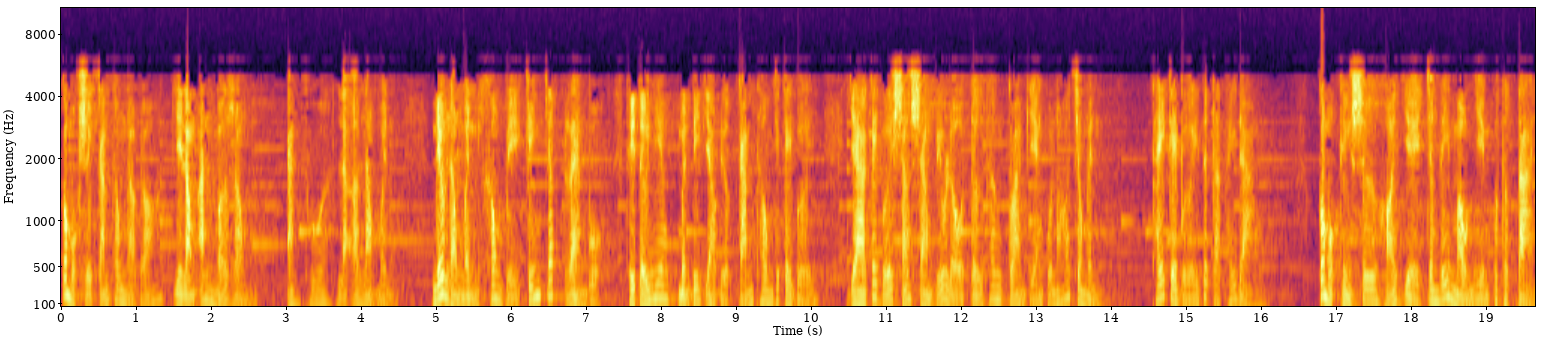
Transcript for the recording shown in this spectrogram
Có một sự cảm thông nào đó, vì lòng anh mở rộng, ăn thua là ở lòng mình. Nếu lòng mình không bị kiến chấp ràng buộc, thì tự nhiên mình đi vào được cảm thông với cây bưởi, và cây bưởi sẵn sàng biểu lộ tự thân toàn vẹn của nó cho mình. Thấy cây bưởi tức là thấy đạo. Có một thiền sư hỏi về chân lý màu nhiệm của thực tại,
